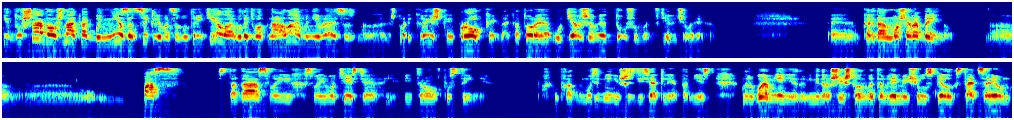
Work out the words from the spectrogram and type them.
и душа должна как бы не зацикливаться внутри тела. Вот эти вот наалаем, они являются, что ли, крышкой, пробкой, да, которая удерживает душу в теле человека. Э, когда Моше Рабейну э, пас стада своих, своего тестя Итро в пустыне, по одному мнению 60 лет. Там есть другое мнение, Мидраши, что он в это время еще успел стать царем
